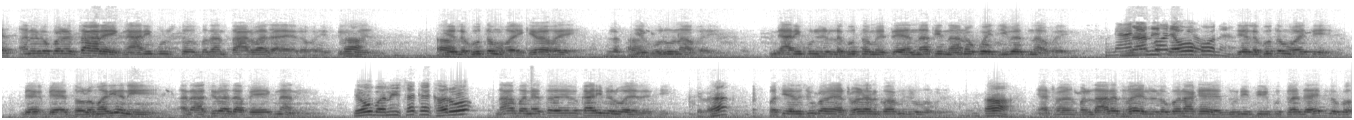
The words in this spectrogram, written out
અને લોકોને તારે. જ્ઞાની પુરુષ તો બધાને તારવા જ હોય. હોય? એ લઘુત્તમ હોય કેવા હોય? એ ગુરુ ના હોય. જ્ઞાની પુરુષ લઘુત્તમ એટલે એનાથી નાનો કોઈ જીવ જ ના હોય. જે લઘુત્તમ હોય તે. બે બે ધોલો મારીએ ને અને આશીર્વાદ આપે એ જ્ઞાની. એવું બની શકે ખરું? ના બને તો એ કાઢી મેળવો એનાથી. હા? પછી એને શું કરે? અઠવાડિયાનું કામ શું કરે અઠવાડિયા પણ લાલચ હોય એટલે લોકો રાખે. દૂરી તીરી પૂછવા જાય લોકો.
